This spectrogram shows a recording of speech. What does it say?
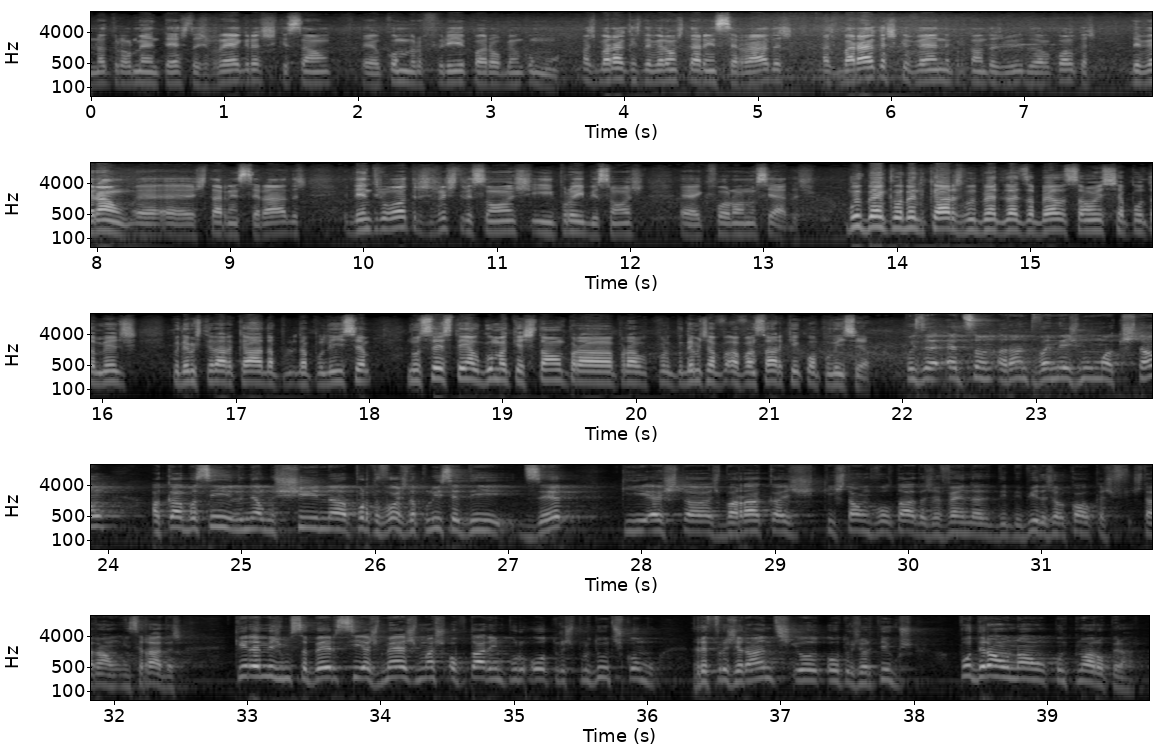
naturalmente estas regras que são, eh, como me referi, para o bem comum. As barracas deverão estar encerradas, as barracas que vendem, portanto, as bebidas alcoólicas deverão eh, estar encerradas, dentre outras restrições e proibições que foram anunciadas. Muito bem, Clemente Carlos, muito bem, Isabel, são esses apontamentos que podemos tirar cá da, da, polícia. Não sei se tem alguma questão para, para podemos avançar aqui com a polícia. Pois é, Edson Arante, vai mesmo uma questão. Acaba assim, Linial Mochina, porta-voz da polícia, de dizer que estas barracas que estão voltadas à venda de bebidas alcoólicas estarão encerradas. Queria mesmo saber se as mesmas optarem por outros produtos como refrigerantes e outros artigos, poderão ou não continuar a operar?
